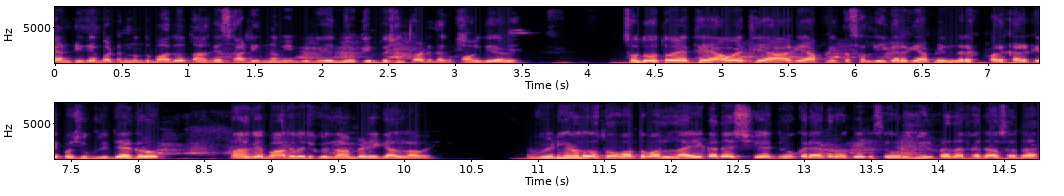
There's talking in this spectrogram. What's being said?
ਘੰਟੀ ਦੇ ਬਟਨ ਨੂੰ ਦਬਾ ਦਿਓ ਤਾਂ ਕਿ ਸਾਡੀ ਨਵੀਂ ਵੀਡੀਓ ਦੀ ਨੋਟੀਫਿਕੇਸ਼ਨ ਤੁਹਾਡੇ ਤੱਕ ਪਹੁੰਚਦੀ ਰਹੇ। ਸੋ ਦੋਸਤੋ, ਇੱਥੇ ਆਓ, ਇੱਥੇ ਆ ਕੇ ਆਪਣੀ ਤਸੱਲੀ ਕਰਕੇ, ਆਪਣੀ ਨਿਰਖ ਪਰ ਕਰਕੇ ਪਸ਼ੂ ਖਰੀਦਿਆ ਕਰੋ, ਤਾਂ ਕਿ ਬਾਅਦ ਵਿੱਚ ਕੋਈ ਲਾਂਭੇ ਵਾਲੀ ਗੱਲ ਨਾ ਹੋਵੇ। ਵੀਡੀਓ ਨੂੰ ਦੋਸਤੋ, ਵੱਧ ਤੋਂ ਵੱਧ ਲਾਈਕ ਅਤੇ ਸ਼ੇਅਰ ਜ਼ਰੂਰ ਕਰਿਆ ਕਰੋ, ਅੱਗੇ ਕਿਸੇ ਹੋਰ ਵੀਰ ਭਰਾ ਦਾ ਫਾਇਦਾ ਹੋ ਸਕਦਾ।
